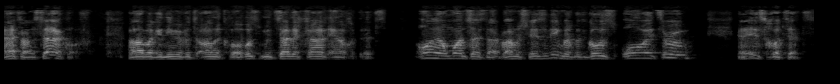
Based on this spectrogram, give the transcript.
That's on the Claus. If it's on the clothes, it's only on one side. It's not but if it goes all the way through, then it's chotzetz.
